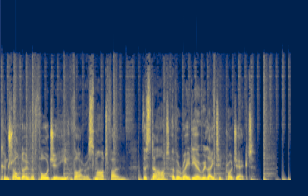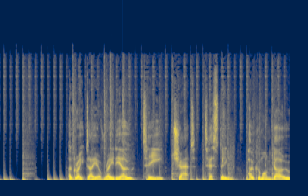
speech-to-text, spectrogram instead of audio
controlled over 4G via a smartphone, the start of a radio related project. A great day of radio, tea, chat, testing, Pokemon Go,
